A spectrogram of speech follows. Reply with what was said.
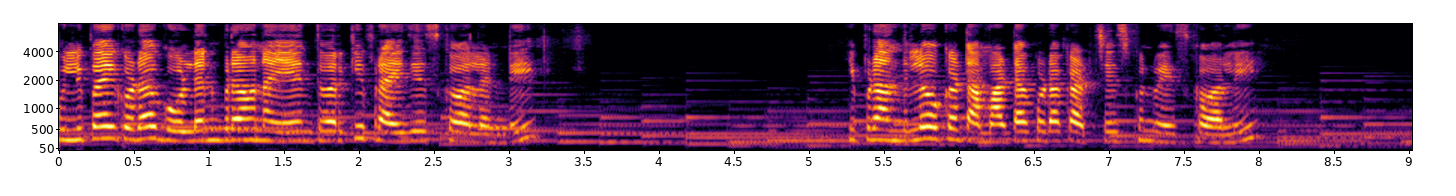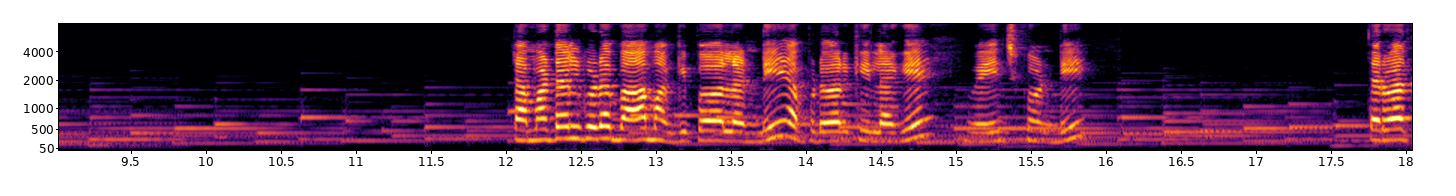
ఉల్లిపాయ కూడా గోల్డెన్ బ్రౌన్ అయ్యేంత వరకు ఫ్రై చేసుకోవాలండి. ఇప్పుడు అందులో ఒక టమాటా కూడా కట్ చేసుకుని వేసుకోవాలి. టమాటాలు కూడా బాగా మగ్గిపోవాలండి. అప్పటి వరకు ఇలాగే వేయించుకోండి. తర్వాత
